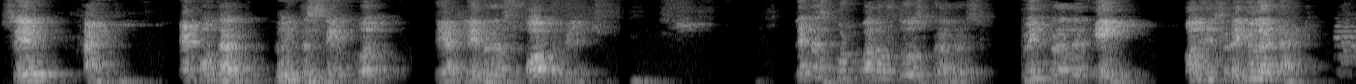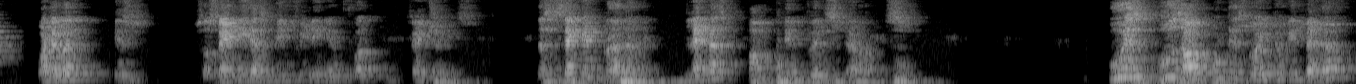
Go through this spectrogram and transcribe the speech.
same height, and both are doing the same work, they are laborers for the village. Let us put one of those brothers, twin brother A, on his regular diet, whatever his society has been feeding him for centuries. The second brother, let us pump him with steroids. Who is whose output is going to be better?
